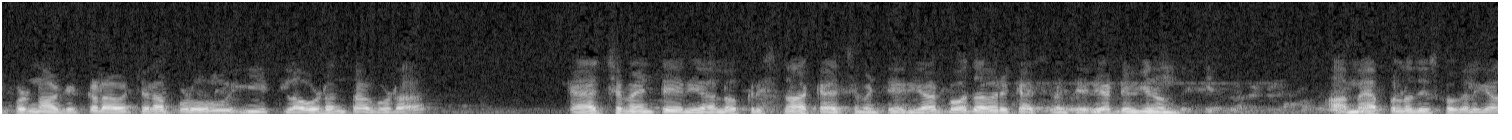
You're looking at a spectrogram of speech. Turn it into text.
ఇప్పుడు నాకు ఇక్కడ వచ్చినప్పుడు ఈ క్లౌడ్ అంతా కూడా క్యాచ్మెంట్ ఏరియాలో Krishna catchment area Godavari catchment area division ఉంది. ఆ మ్యాప్లను తీసుకోగలిగా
